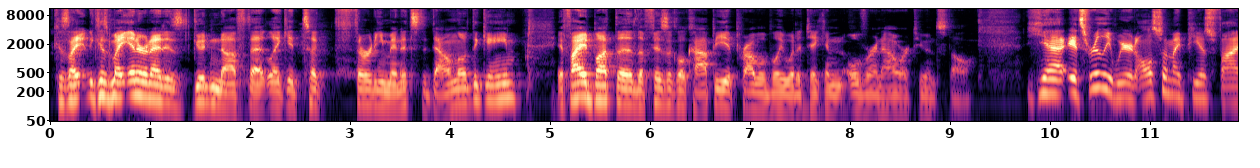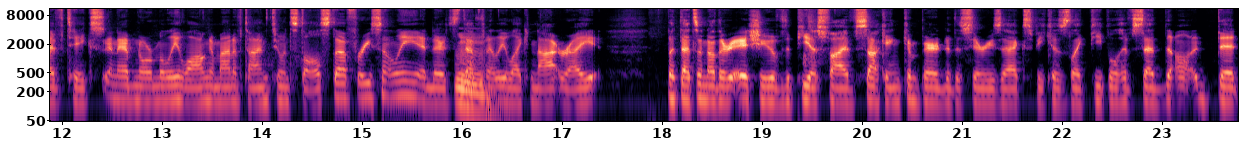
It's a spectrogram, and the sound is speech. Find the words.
Because I because my internet is good enough that like it took 30 minutes to download the game. If I had bought the the physical copy, it probably would have taken over an hour to install. Yeah, it's really weird. Also, my PS5 takes an abnormally long amount of time to install stuff recently, and it's Mm. definitely like not right. But that's another issue of the PS5 sucking compared to the Series X because like people have said that, uh, that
